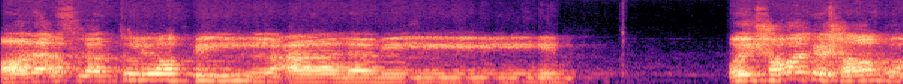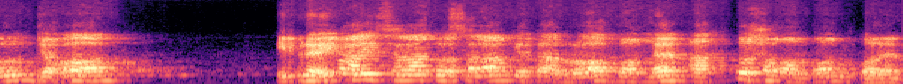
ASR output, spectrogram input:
قال أسلمت لرب العالمين ওই সময়কে স্মরণ করুন যখন ইব্রাহিম আলী সালামকে তার রব বললেন আত্মসমর্পণ করেন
